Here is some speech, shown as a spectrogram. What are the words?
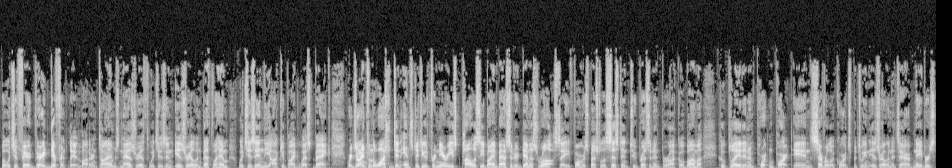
but which have fared very differently in modern times. Nazareth, which is in Israel, and Bethlehem, which is in the occupied West Bank. We're joined from the Washington Institute for Near East Policy by Ambassador Dennis Ross, a former special assistant to President Barack Obama, who played an important part in several accords between Israel and its Arab neighbors,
